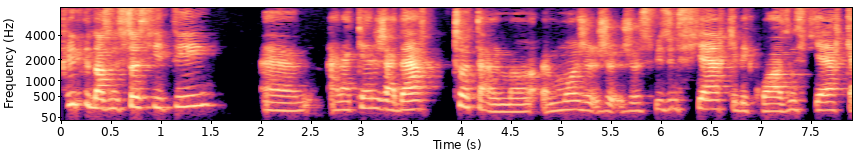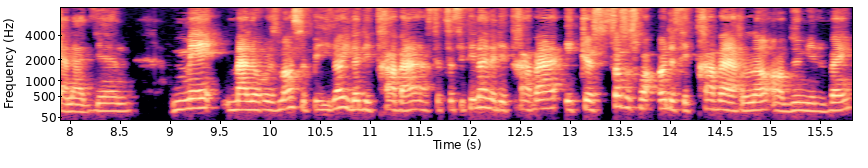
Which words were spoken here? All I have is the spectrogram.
Triste que dans une société euh, à laquelle j'adhère totalement. Euh, moi, je, je, je, suis une fière Québécoise, une fière Canadienne. Mais malheureusement, ce pays-là, il a des travers. Cette société-là, elle a des travers. Et que ça, ce soit un de ces travers-là en 2020,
